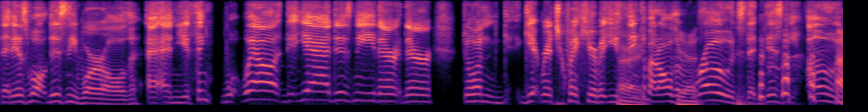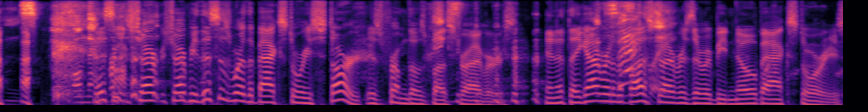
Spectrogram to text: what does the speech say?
that is Walt Disney World, and you think, well, yeah, Disney, they're they're doing get rich quick here, but you all think right. about all the yes. roads that Disney owns on that. This property. is Sharp, Sharpie. This is where the backstories start is from those bus drivers, and if they got rid of the bus drivers, there would be no backstories.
